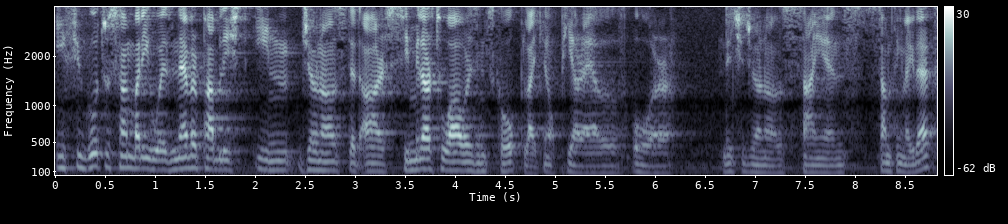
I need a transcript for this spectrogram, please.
if you go to somebody who has never published in journals that are similar to ours in scope, like you know PRL or Nature Journals, Science, something like that,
